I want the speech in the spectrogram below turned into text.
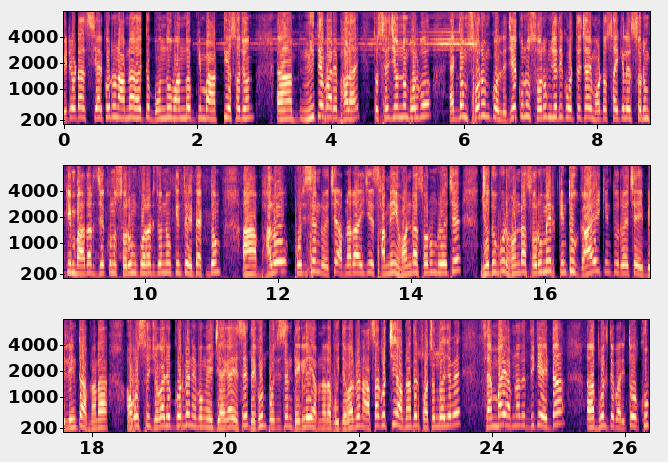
ভিডিওটা শেয়ার করুন। আপনার হয়তো বন্ধু বান্ধব কিংবা আত্মীয় স্বজন নিতে পারে ভাড়ায়। তো সেই জন্য বলব একদম শোরুম করলে, যে কোনো শোরুম যদি করতে চায় মোটর সাইকেলের শোরুম কিংবা আদার্স যে কোনো শোরুম করার জন্য কিন্তু এটা একদম ভালো পজিশন রয়েছে। আপনারা এই যে সামনেই হন্ডা শোরুম রয়েছে, যদুপুর হন্ডা শোরুমের কিন্তু গায়েই কিন্তু রয়েছে এই বিল্ডিংটা আপনারা অবশ্যই যোগাযোগ করবেন এবং এই জায়গায় এসে দেখুন পজিশন দেখলেই আপনারা বুঝতে পারবেন। আশা করছি আপনাদের পছন্দ হয়ে যাবে। শ্যাম ভাই, আপনাদের দিকে এটা বলতে পারি। তো খুব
